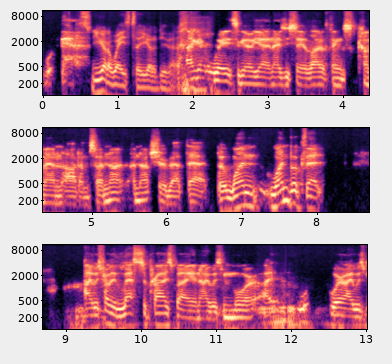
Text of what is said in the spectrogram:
you got a ways till you got to do that. I got a ways to go, yeah. And as you say, a lot of things come out in autumn, so I'm not I'm not sure about that. But one one book that I was probably less surprised by, and I was more I where I was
